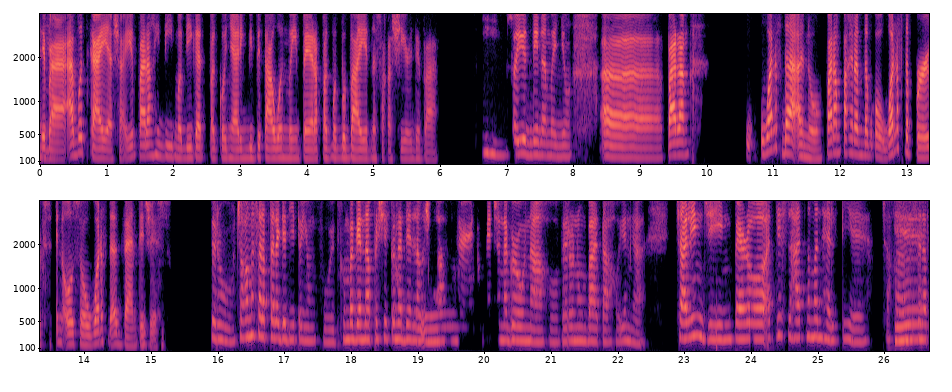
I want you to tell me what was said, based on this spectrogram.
'Di yes. ba? Abot kaya siya. Yung parang hindi mabigat pag kunyaring bibitawan mo yung pera pag magbabayad na sa cashier, 'di ba? Mhm. So yun din naman yung ah parang one of the ano, parang pakiramdam ko, one of the perks and also one of the advantages. True. Tsaka masarap talaga dito yung food. Kumbaga, na-appreciate ko na din lang siya Oo. after nung medyo nag-grow na ako. Pero nung bata ako, yun nga, challenging. Pero at least lahat naman healthy eh. Tsaka masarap.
